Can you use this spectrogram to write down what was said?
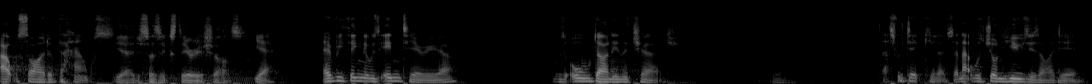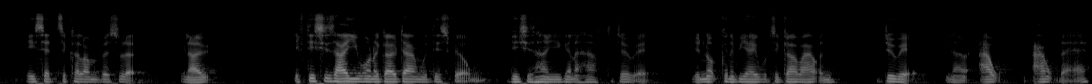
outside of the house. Yeah. Just those exterior shots. Yeah. Everything that was interior was all done in the church. That's ridiculous. And that was John Hughes' idea. He said to Columbus, look, you know, if this is how you want to go down with this film, this is how you're going to have to do it. You're not going to be able to go out and do it, you know, out out there.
